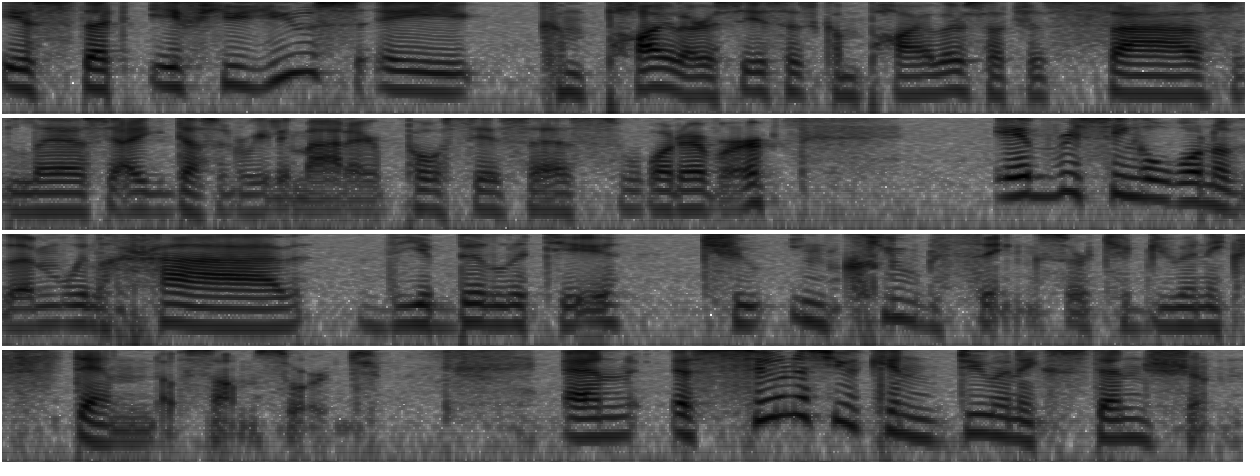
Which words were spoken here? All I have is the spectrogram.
is that if you use a compiler, CSS compiler such as Sass, Less, it doesn't really matter, PostCSS, whatever, every single one of them will have the ability to include things or to do an extend of some sort. And as soon as you can do an extension,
